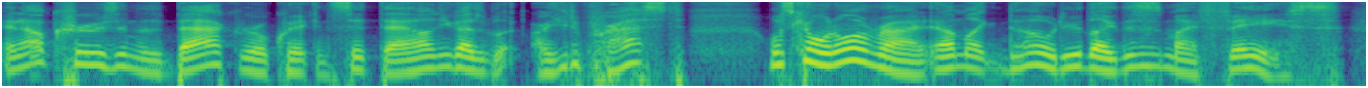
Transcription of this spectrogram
and I'll cruise into the back real quick and sit down. You guys be like, Are you depressed? What's going on, Ryan? And I'm like, No, dude, like this is my face.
